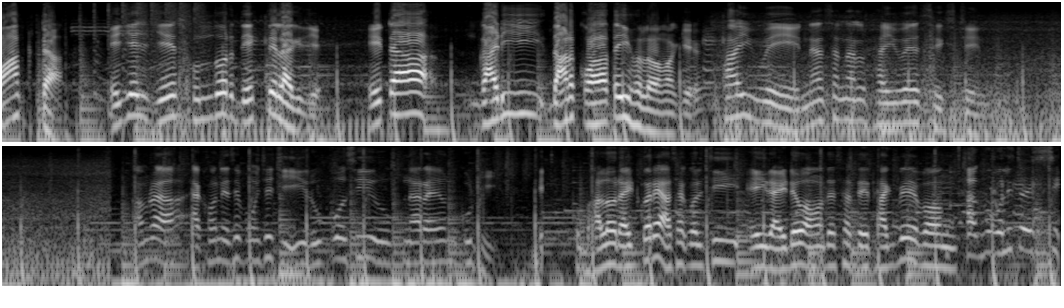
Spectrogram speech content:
বাঁকটা এই যে যে সুন্দর দেখতে লাগছে এটা গাড়ি দাঁড় করাতেই হলো আমাকে। Highway national highway sixteen. আমরা এখন এসে পৌঁছেছি রূপসী রূপনারায়ণ কুঠি। খুব ভালো রাইড করে আশা করছি এই রাইডেও আমাদের সাথে থাকবে এবং থাকব বলি তো এসেছি।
